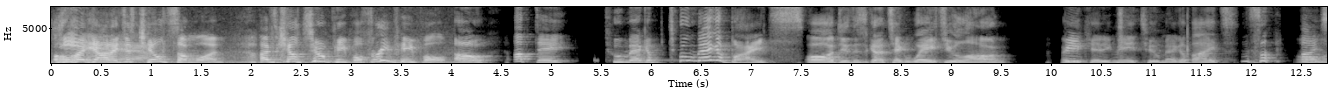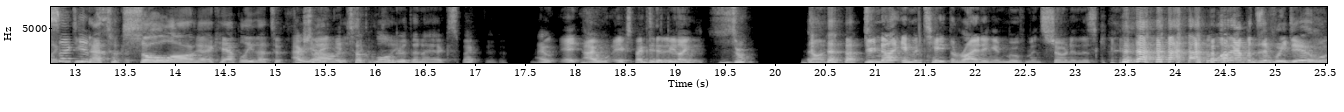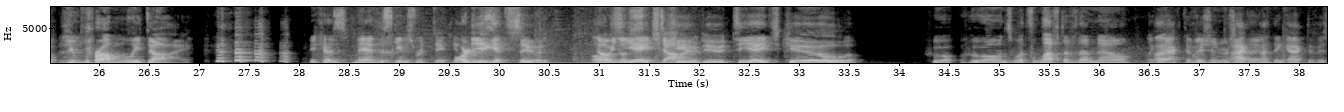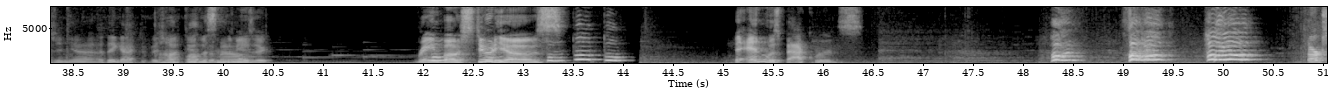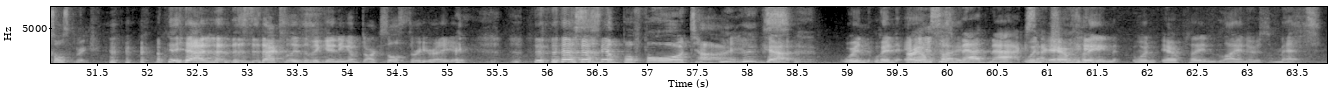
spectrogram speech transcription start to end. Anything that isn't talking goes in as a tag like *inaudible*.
*laughs* Oh my god, I just killed someone! I've killed two people, three people! Oh, update. Two mega, two megabytes. Oh, dude, this is gonna take way too long. Are you kidding me? Two *laughs* megabytes? It's like Oh five my, seconds. dude, that took so long. I can't believe that took three Actually, hours. it took complete. longer than I expected. I I, I expected it to be like really? *laughs* zoop, done. Do not imitate the writing and movements shown in this game. what happens if we do? You probably die. Because man, this game's ridiculous. Or do you get sued? No, oh, you'll just die. THQ, dude. THQ. who who owns what's left of them now? Like Uh, Activision or Ac- something? I think Activision. Yeah, I think Activision. Bought dude, listen to them the out. music. Rainbow Studios. Boop, boop, boop. The N was backwards. Dark Souls 3. *laughs* yeah, and then this is actually the beginning of Dark Souls 3 right here. this is the before times. yeah. When when Or this is Mad Max. when actually. airplane when airplane liners met.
